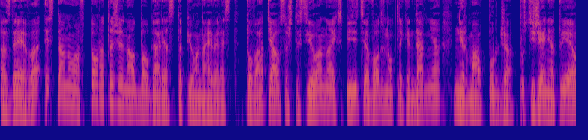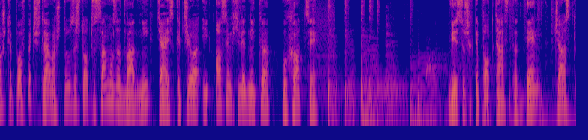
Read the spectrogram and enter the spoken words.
Аздреева е станала втората жена от България стъпила на Еверест. Това тя осъществила на експедиция водена от легендарния Нирмал Пурджа. Постижението й е още по-впечатляващо, защото само за два дни тя е изкачила и 8000-ника Лухотце. Вие слушахте подкаста Ден, част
